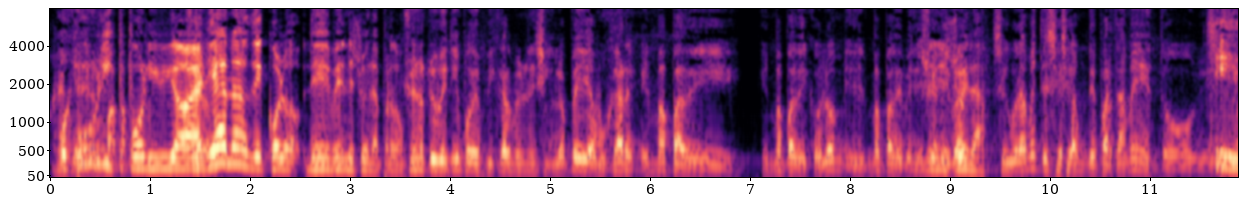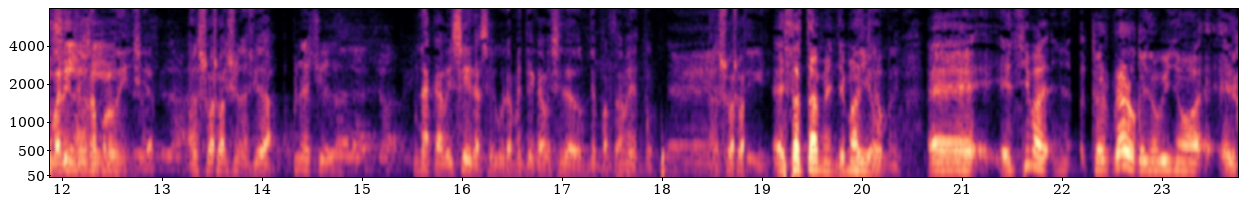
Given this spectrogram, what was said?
República. Bolivariana de, Colo- de Venezuela, perdón. Yo no tuve tiempo de fijarme en una enciclopedia, buscar el mapa de el mapa de Colombia, el mapa de Venezuela, Venezuela. seguramente sea un departamento, o el Sí, equivalente sí, de una sí. provincia. Es una ciudad, Una ciudad. una cabecera, seguramente cabecera de un departamento. Anzoátegui. Exactamente, Este Mario. hombre. Eh, encima, claro que no vino el,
